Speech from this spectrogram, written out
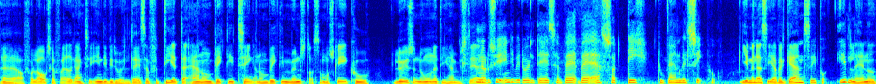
øh, og få lov til at få adgang til individuelle data, fordi at der er nogle vigtige ting og nogle vigtige mønstre, som måske kunne løse nogle af de her mysterier. Når du siger individuelle data, hvad, hvad er så det, du gerne vil se på? Jamen altså, jeg vil gerne se på et eller andet,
